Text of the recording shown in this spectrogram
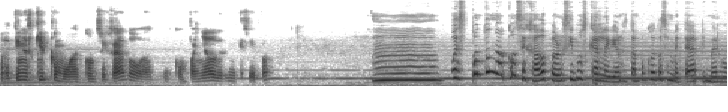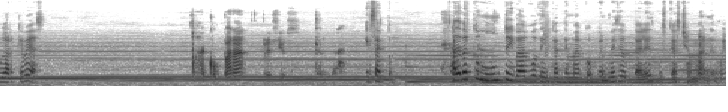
O sea, tienes que ir como aconsejado o acompañado de alguien que sepa. Mm, pues punto no aconsejado, pero sí buscarle bien. O sea, tampoco te vas a meter al primer lugar que veas. Ajá, compara precios. calidad. Exacto. Ha de haber como un tribago de Catemaco, pero en vez de hoteles buscas chamanes, güey.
